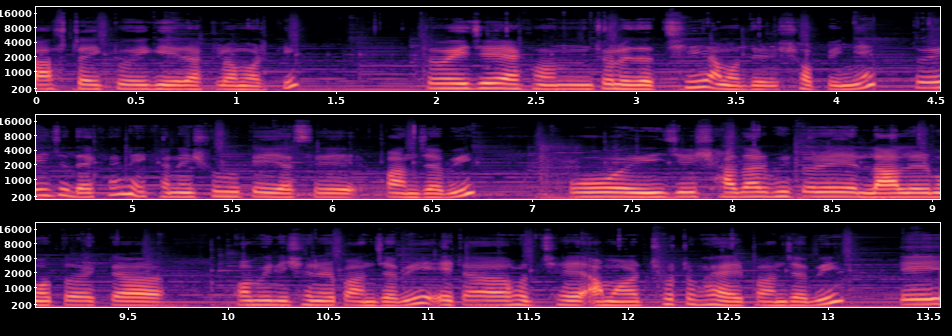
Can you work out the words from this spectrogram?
কাজটা একটু এগিয়ে রাখলাম আর কি। তো এই যে এখন চলে যাচ্ছি আমাদের শপিংয়ে তো এই যে দেখেন, এখানে শুরুতেই আছে পাঞ্জাবি। ও এই যে সাদার ভিতরে লালের মতো একটা কম্বিনেশনের পাঞ্জাবি। এটা হচ্ছে আমার ছোট ভাইয়ের পাঞ্জাবি। এই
